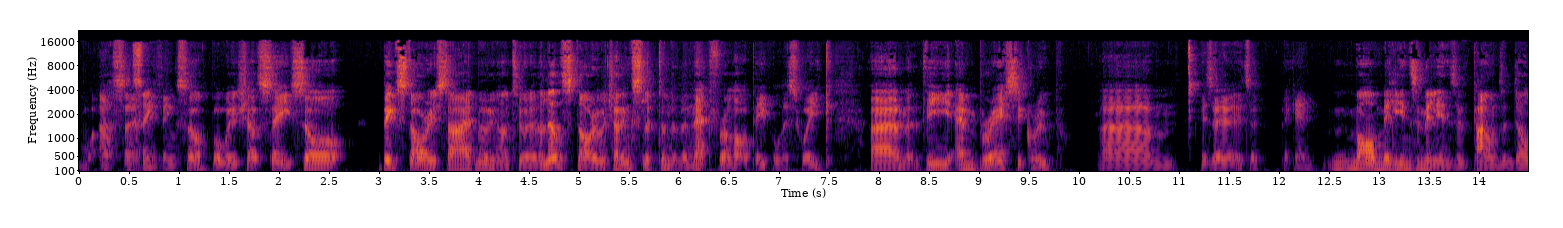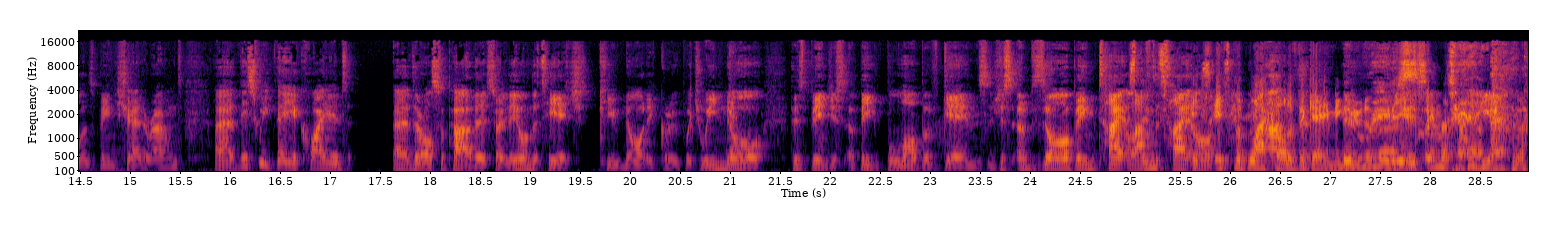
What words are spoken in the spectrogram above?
Well, I certainly see. think so, but we shall see. So, big story aside, moving on to another little story, which I think slipped under the net for a lot of people this week. Um, the Embracer Group um, is a it's a again more millions and millions of pounds and dollars being shared around. Uh, this week they acquired. Uh, they're also part of the sorry. They own the THQ Nordic Group, which we know has been just a big blob of games, just absorbing title after title. It's, it's the black hole of the gaming it universe. really is. Since, yeah,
